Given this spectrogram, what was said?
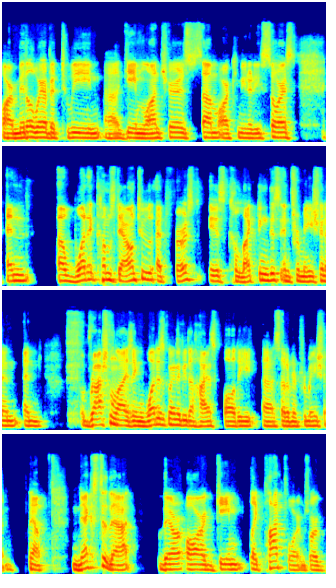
are middleware between uh, game launchers, some are community sourced. And uh, what it comes down to at first is collecting this information and, and rationalizing what is going to be the highest quality uh, set of information. Now, next to that, there are game like platforms or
